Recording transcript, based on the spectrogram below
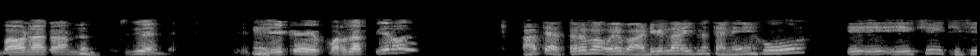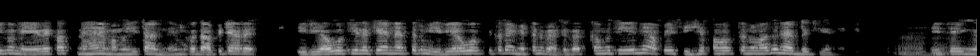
භාවනා කරන්න සිදු වෙන්නේ. ඉතින් ඒක වරදක් තියනවද? ආතේ අතරම ඔය වාඩි වෙලා ඉන්න තැනේ හෝ ඒ ඒ ඒකේ කිසිම මේව එකක් නැහැ මම හිතන්නේ. මොකද අපිට අර ඉරියව්ව කියලා කියන්නේ ඇත්තටම ඉරියව්වක් විතරයි මෙතන වැදගත්කම තියෙන්නේ අපේ සිහිය පවත්වනවාද නැද්ද කියන එක. ඉතින්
